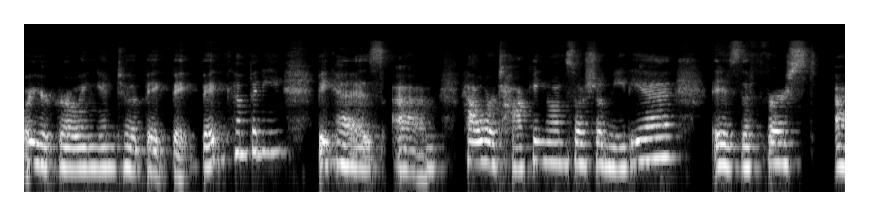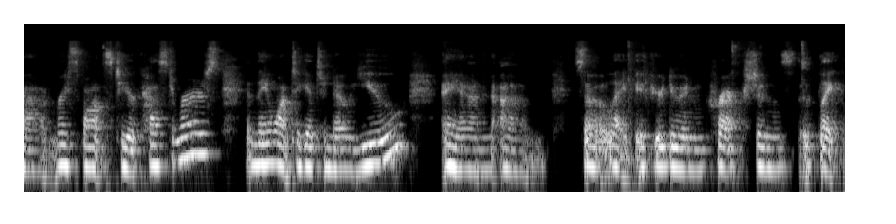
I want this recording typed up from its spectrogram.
or you're growing into a big, big, big company, because um, how we're talking on social media is the first um, response to your customers and they want to get to know you. And um, so, like, if you're doing corrections, like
